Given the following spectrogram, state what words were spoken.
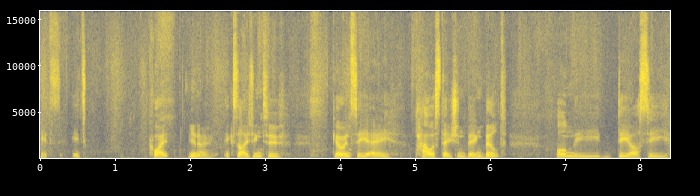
it's, it's quite, you know, exciting to go and see a power station being built on the DRC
